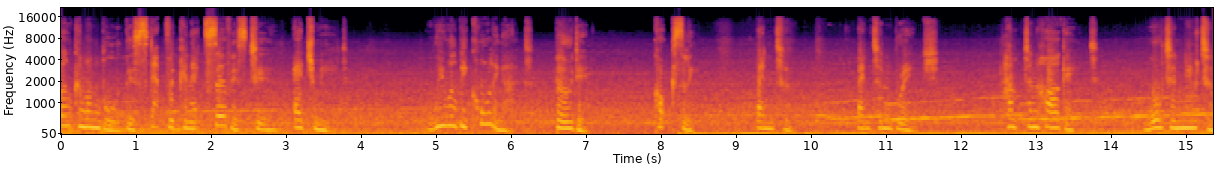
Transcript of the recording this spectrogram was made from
Welcome on board this Stepford Connect service to Edgemead. We will be calling at Bowden, Coxly, Benton, Benton Bridge, Hampton Hargate, Water Newton,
